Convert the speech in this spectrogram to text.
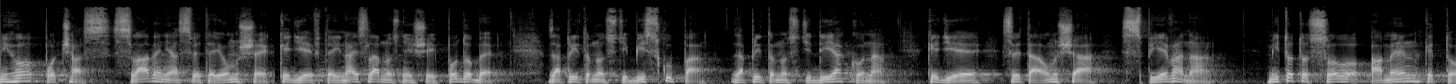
My ho počas slávenia svätej Omše, keď je v tej najslávnostnejšej podobe za prítomnosti biskupa, za prítomnosti diakona, keď je svätá Omša spievaná, my toto slovo amen, keď to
